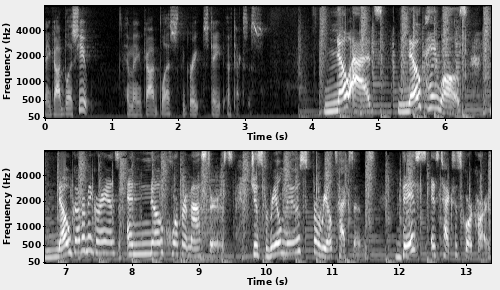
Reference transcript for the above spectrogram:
May God bless you, and may God bless the great state of Texas. No ads, no paywalls, no government grants, and no corporate masters. Just real news for real Texans. This is Texas Scorecard.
